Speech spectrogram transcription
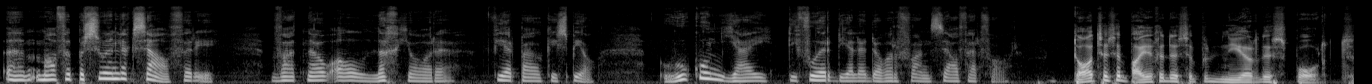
Ehm uh, maar vir persoonlik self vir u wat nou al ligjare veerpyltjie speel. Hoe kon jy die voordele daarvan self ervaar? Dit is 'n baie gedissiplineerde sport.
